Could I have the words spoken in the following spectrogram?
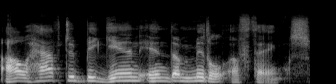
I'll have to begin in the middle of things.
